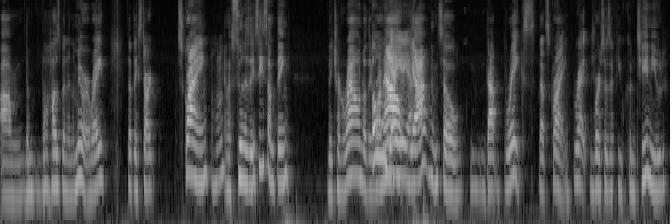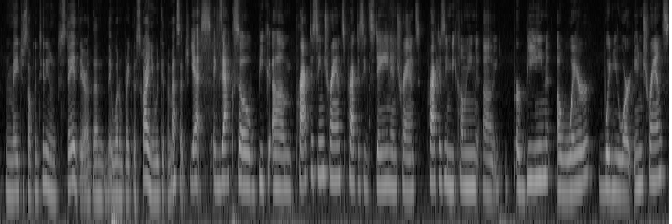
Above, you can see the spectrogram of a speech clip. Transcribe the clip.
um, the the husband in the mirror, right? That they start scrying, Mhm. and as soon as they see something, they turn around or they Oh, run yeah, out. yeah, yeah. and so that breaks that scrying. right. Versus if you continued, and made yourself continue and stayed there, then they wouldn't break the scry, and you would get the message. Yes, exact. So, be, um, practicing trance, practicing staying in trance, practicing becoming uh, or being aware when you are in trance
